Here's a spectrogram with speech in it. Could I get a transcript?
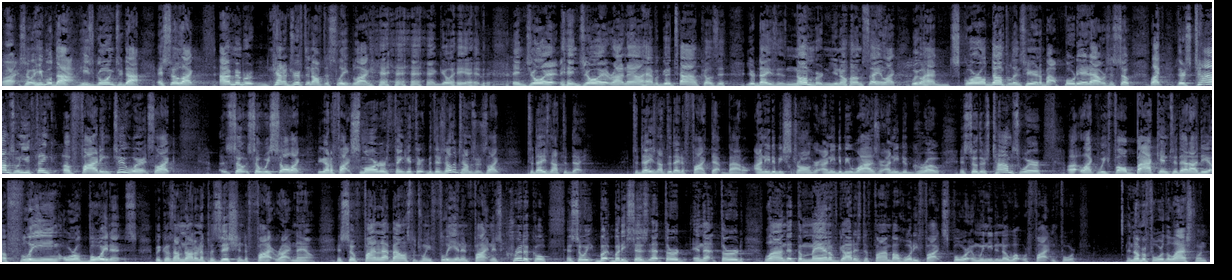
All right, so he will die. He's going to die. And so, like, I remember kind of drifting off to sleep, like, go ahead, enjoy it, enjoy it right now, have a good time because your days is numbered. You know what I'm saying? Like, we're going to have squirrel dumplings here in about 48 hours. And so, like, there's times when you think of fighting too where it's like, so, so we saw, like, you got to fight smarter, think it through. But there's other times where it's like, today's not the day. Today's not the day to fight that battle. I need to be stronger. I need to be wiser. I need to grow. And so there's times where, uh, like, we fall back into that idea of fleeing or avoidance because I'm not in a position to fight right now. And so finding that balance between fleeing and fighting is critical. And so, he, but, but he says that third in that third line that the man of God is defined by what he fights for, and we need to know what we're fighting for. And number four, the last one,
